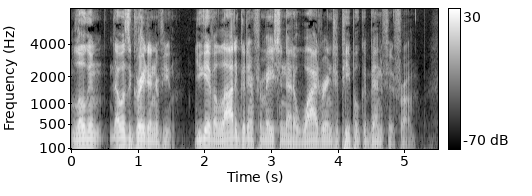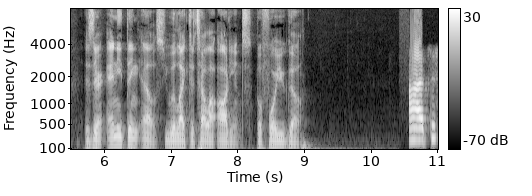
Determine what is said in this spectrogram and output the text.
Logan, that was a great interview. You gave a lot of good information that a wide range of people could benefit from. Is there anything else you would like to tell our audience before you go? Uh, just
